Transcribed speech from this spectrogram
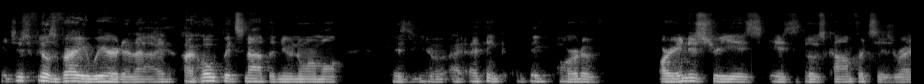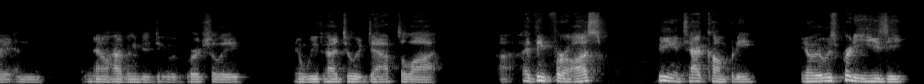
it just feels very weird, and I I hope it's not the new normal, because you know I, I think a big part of our industry is is those conferences, right? And now having to do it virtually, know, we've had to adapt a lot. Uh, I think for us, being a tech company you know, it was pretty easy.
